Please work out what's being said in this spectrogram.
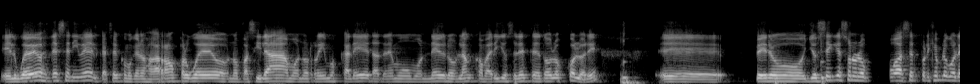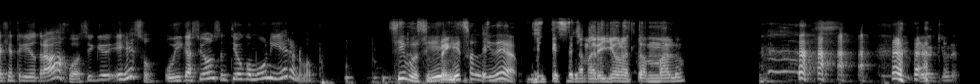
el hueveo es de ese nivel, ¿cachai? Como que nos agarramos por huevo, nos vacilamos, nos reímos caleta, tenemos humor negro, blanco, amarillo, celeste, de todos los colores. Eh, pero yo sé que eso no lo puedo hacer, por ejemplo, con la gente que yo trabajo. Así que es eso, ubicación, sentido común y era nomás. Sí, pues sí, Ven- esa es la idea. ¿Ven que ser amarillo no es tan malo? Pero es que una,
